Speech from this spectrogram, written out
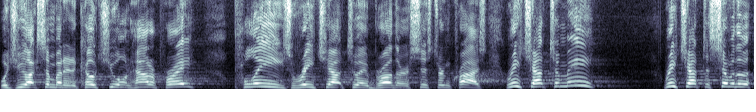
Would you like somebody to coach you on how to pray? please reach out to a brother or sister in Christ. Reach out to me. Reach out to some of the,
